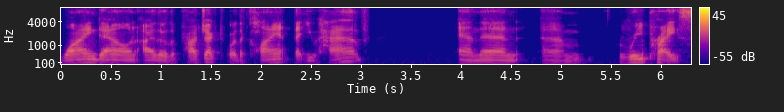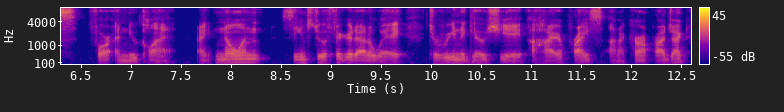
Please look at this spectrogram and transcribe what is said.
wind down either the project or the client that you have and then um, reprice for a new client right? No one seems to have figured out a way to renegotiate a higher price on a current project.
